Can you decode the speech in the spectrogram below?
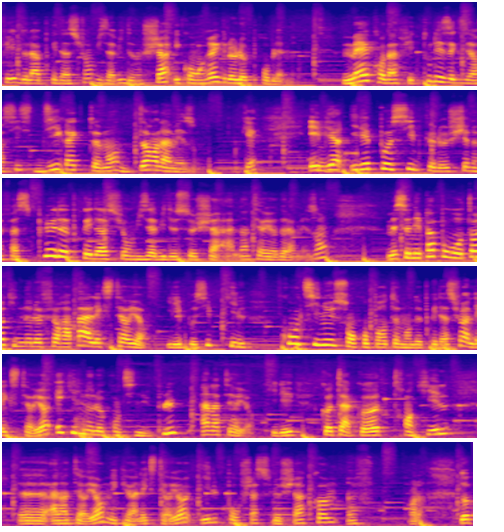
fait de la prédation vis-à-vis d'un chat et qu'on règle le problème, mais qu'on a fait tous les exercices directement dans la maison. ok? Eh bien, il est possible que le chien ne fasse plus de prédation vis à -vis de ce chat à l'intérieur de la maison, mais ce n'est pas pour autant qu'il ne le fera pas à l'extérieur. Il est possible qu'il continue son comportement de prédation à l'extérieur et qu'il ne le continue plus à l'intérieur. Qu'il est côte à côte, tranquille euh, à l'intérieur, mais qu'à l'extérieur, il pourchasse le chat comme un fou. Voilà. Donc,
